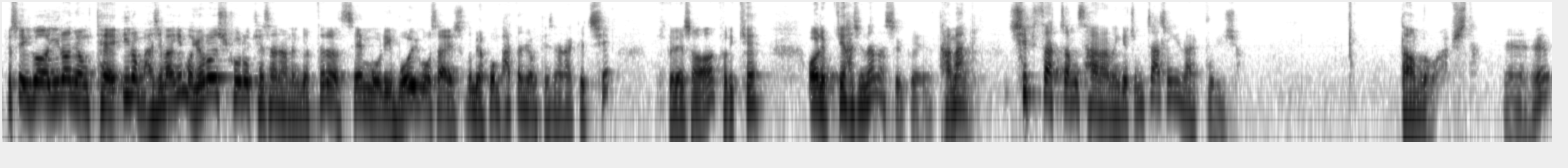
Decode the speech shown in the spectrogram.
그래서 이거 이런 형태, 이런 마지막에 뭐 이런 식으로 계산하는 것들은 쌤 우리 모의고사에서도 몇 번 봤던 형태잖아. 그렇지? 그래서 그렇게 어렵게 하진 않았을 거예요. 다만 14.4라는 게 좀 짜증이 날 뿐이죠. 다음 넘어갑시다. 예.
